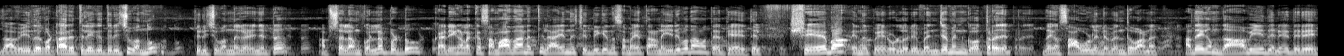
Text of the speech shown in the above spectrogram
ദാവീദ് കൊട്ടാരത്തിലേക്ക് തിരിച്ചു വന്നു. തിരിച്ചു വന്നു കഴിഞ്ഞിട്ട് അബ്സലാം കൊല്ലപ്പെട്ടു. കാര്യങ്ങളൊക്കെ സമാധാനത്തിലായെന്ന് ചിന്തിക്കുന്ന സമയത്താണ് ഇരുപതാമത്തെ അധ്യായത്തിൽ ഷേബ എന്ന് പേരുള്ള ഒരു ബെഞ്ചമിൻ ഗോത്രജൻ അദ്ദേഹം സാവൂളിന്റെ ബന്ധുവാണ്. അദ്ദേഹം ദാവീദിനെതിരെ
